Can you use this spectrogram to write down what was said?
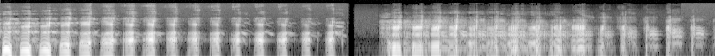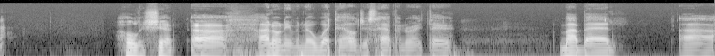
Holy shit. Uh, I don't even know what the hell just happened right there. My bad. Uh,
